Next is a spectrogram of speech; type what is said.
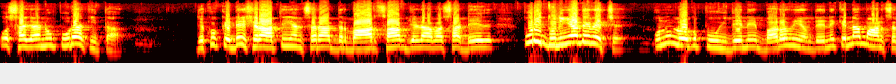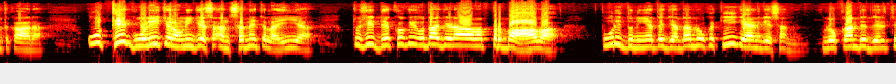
ਉਹ ਸਜ਼ਾ ਨੂੰ ਪੂਰਾ ਕੀਤਾ। ਦੇਖੋ ਕਿੱਡੇ ਸ਼ਰਾਰਤੀ ਅਨਸਰ ਆ, ਦਰਬਾਰ ਸਾਹਿਬ ਜਿਹੜਾ ਵਾ ਸਾਡੇ ਪੂਰੀ ਦੁਨੀਆ ਦੇ ਵਿੱਚ, ਉਹਨੂੰ ਲੋਕ ਪੂਜਦੇ ਨੇ, ਬਾਹਰੋਂ ਵੀ ਆਉਂਦੇ ਨੇ, ਕਿੰਨਾ ਮਾਣ ਸਤਿਕਾਰ ਆ। ਉੱਥੇ ਗੋਲੀ ਚਲਾਉਣੀ ਜਿਸ ਅਨਸਰ ਨੇ ਚਲਾਈ ਆ, ਤੁਸੀਂ ਦੇਖੋ ਕਿ ਉਹਦਾ ਜਿਹੜਾ ਵਾ ਪ੍ਰਭਾਵ ਆ, ਪੂਰੀ ਦੁਨੀਆ ਤੇ ਜਾਂਦਾ, ਲੋਕ ਕੀ ਕਹਿਣਗੇ ਸਾਨੂੰ? ਲੋਕਾਂ ਦੇ ਦਿਲ 'ਚ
